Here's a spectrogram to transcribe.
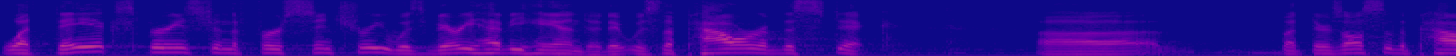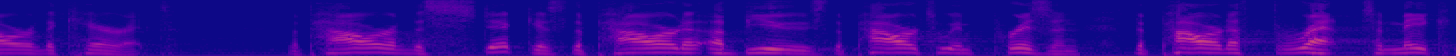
What they experienced in the first century was very heavy handed, it was the power of the stick. Uh, but there's also the power of the carrot. The power of the stick is the power to abuse, the power to imprison, the power to threat, to make,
